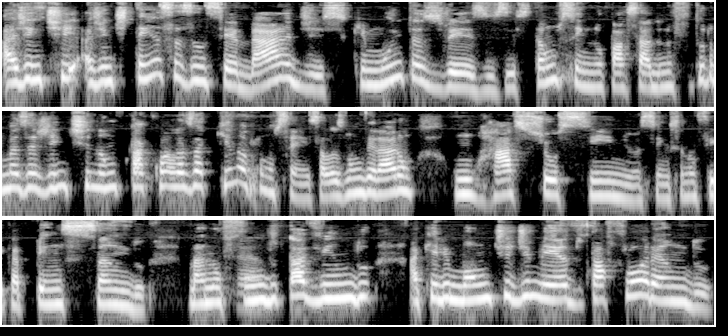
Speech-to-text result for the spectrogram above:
A gente, a gente tem essas ansiedades que muitas vezes estão sim no passado e no futuro, mas a gente não está com elas aqui na consciência, elas não viraram um raciocínio, assim, você não fica pensando, mas no fundo está vindo aquele monte de medo, está florando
